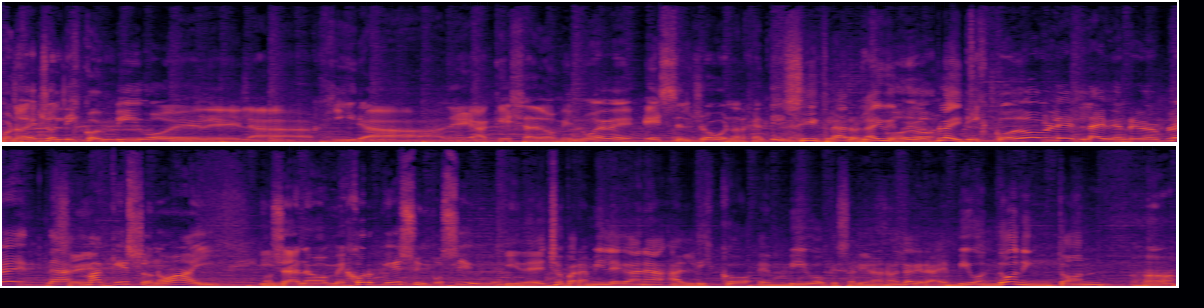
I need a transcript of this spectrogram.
Bueno, de hecho, el disco en vivo de, de la gira de aquella de 2009 es el show en Argentina. Sí, claro, Live in River Plate. Disco doble, live en River Plate. Nada Sí. Más que eso no hay. O Y- sea, no, mejor que eso imposible. Y de hecho, para mí le gana al disco en vivo que salió en los 90, que era en vivo en Donington. Ajá.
